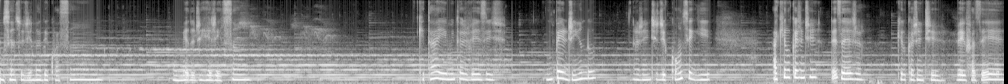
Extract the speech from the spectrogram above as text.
um senso de inadequação um medo de rejeição, que está aí muitas vezes impedindo a gente de conseguir aquilo que a gente deseja, aquilo que a gente veio fazer,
